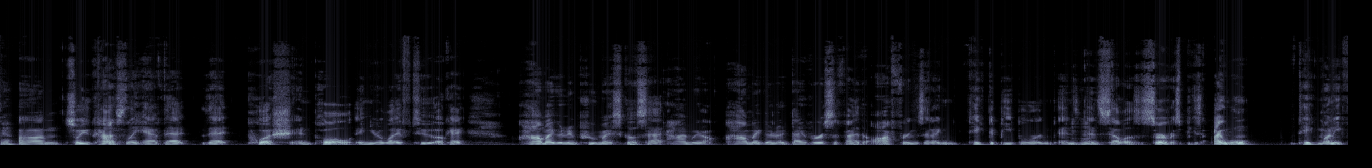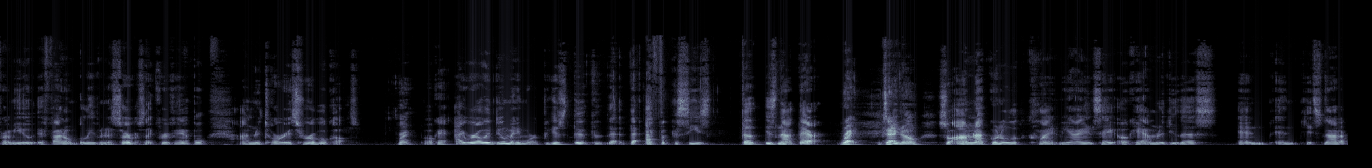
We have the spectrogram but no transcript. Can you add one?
Yeah. Um, so you constantly have that that push and pull in your life to okay, how am I going to improve my skill set? How am I going to, how am I going to diversify the offerings that I can take to people and and, Mhm. and sell as a service? Because I won't take money from you if I don't believe in a service. Like for example, I'm notorious for robocalls. Right. Okay. I rarely do them anymore because the the, the, the efficacy is the, is not there. Right. Exactly. You know. So I'm not going to look a client in the eye and say, okay, I'm going to do this, and and it's not a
